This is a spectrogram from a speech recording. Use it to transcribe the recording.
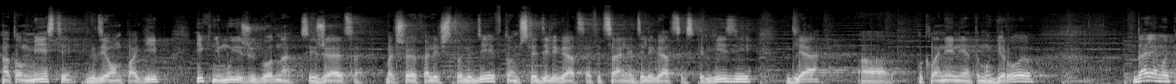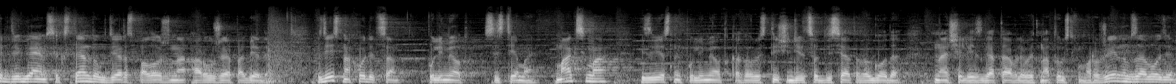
на том месте, где он погиб, и к нему ежегодно съезжается большое количество людей, в том числе делегация, официальная делегация из Киргизии для э, поклонения этому герою. Далее мы передвигаемся к стенду, где расположено оружие Победы. Здесь находится пулемет системы «Максима», известный пулемет, который с 1910 года начали изготавливать на Тульском оружейном заводе.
